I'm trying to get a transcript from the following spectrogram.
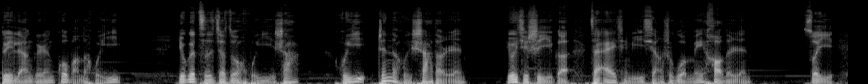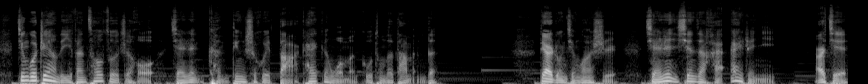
对两个人过往的回忆。有个词叫做“回忆杀”，回忆真的会杀到人，尤其是一个在爱情里享受过美好的人。所以，经过这样的一番操作之后，前任肯定是会打开跟我们沟通的大门的。第二种情况是，前任现在还爱着你，而且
